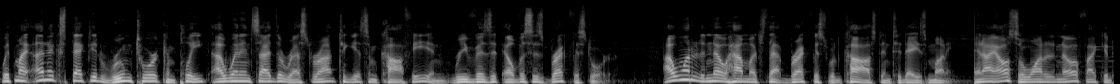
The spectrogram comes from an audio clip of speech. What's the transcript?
With my unexpected room tour complete, I went inside the restaurant to get some coffee and revisit Elvis's breakfast order. I wanted to know how much that breakfast would cost in today's money, and I also wanted to know if I could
